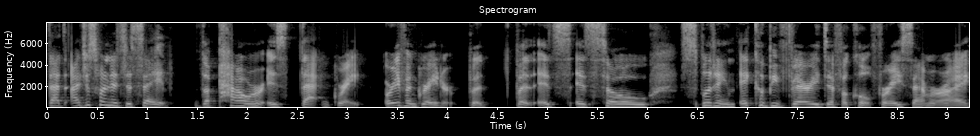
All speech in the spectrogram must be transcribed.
that I just wanted to say the power is that great, or even greater, but but it's it's so splitting. It could be very difficult for a samurai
